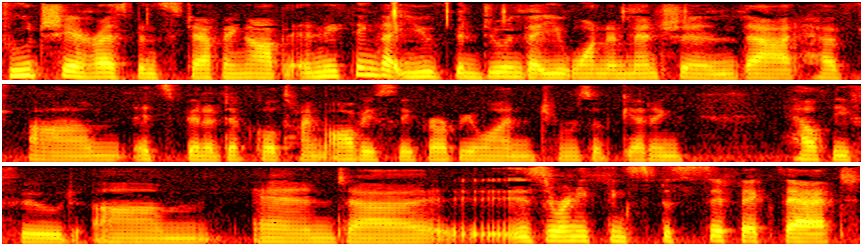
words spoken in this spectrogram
FoodShare has been stepping up. Anything that you've been doing that you want to mention that have um, it's been a difficult time, obviously, for everyone in terms of getting healthy food. Um, and uh, is there anything specific that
